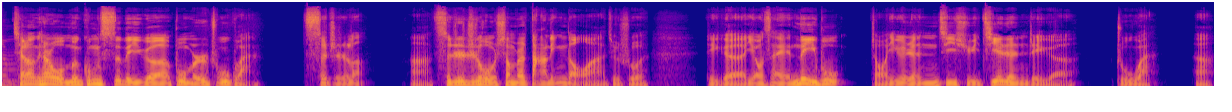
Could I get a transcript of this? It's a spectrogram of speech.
前两天我们公司的一个部门主管辞职了啊，辞职之后上边大领导啊就说，这个要在内部找一个人继续接任这个主管啊，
